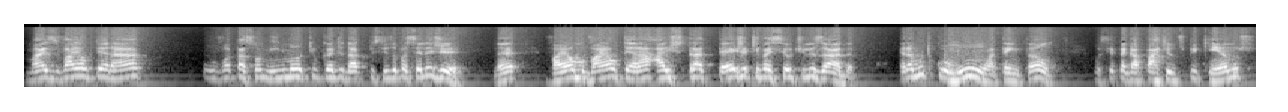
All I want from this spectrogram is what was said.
mas vai alterar a votação mínima que o candidato precisa para se eleger, né? Vai, vai alterar a estratégia que vai ser utilizada. Era muito comum até então você pegar partidos pequenos,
